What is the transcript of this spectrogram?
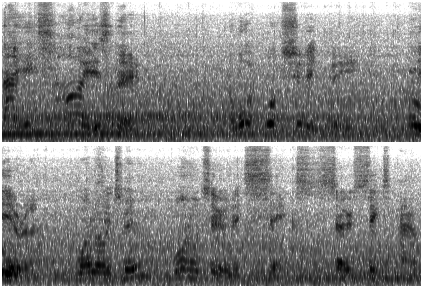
That is high, isn't it? And what what should it be? Nearer. One or two? One or two, and it's six. So six pound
